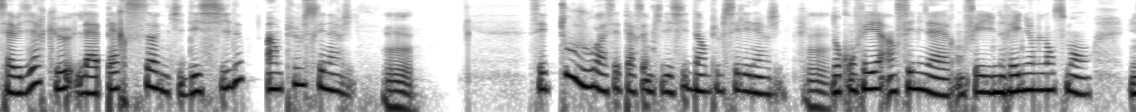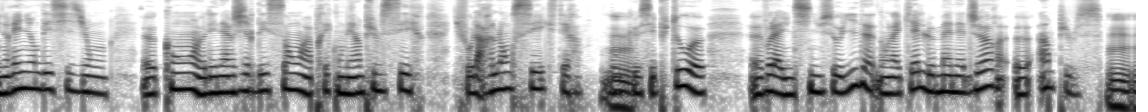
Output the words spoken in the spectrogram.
ça veut dire que la personne qui décide impulse l'énergie. Mmh c'est toujours à cette personne qui décide d'impulser l'énergie. Hmm. Donc on fait un séminaire, on fait une réunion de lancement, une réunion de décision. Euh, quand euh, l'énergie redescend, après qu'on ait impulsé, il faut la relancer, etc. Donc hmm. euh, c'est plutôt voilà une sinusoïde dans laquelle le manager impulse. Hmm.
